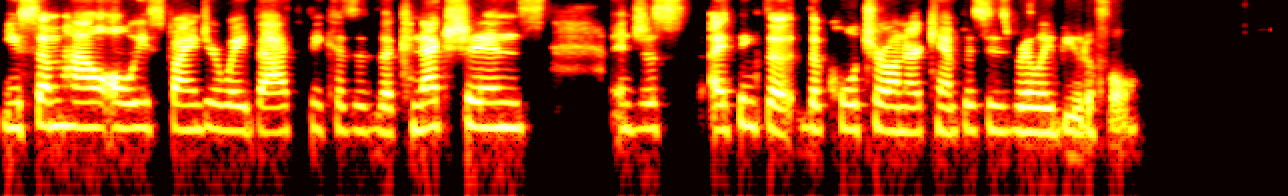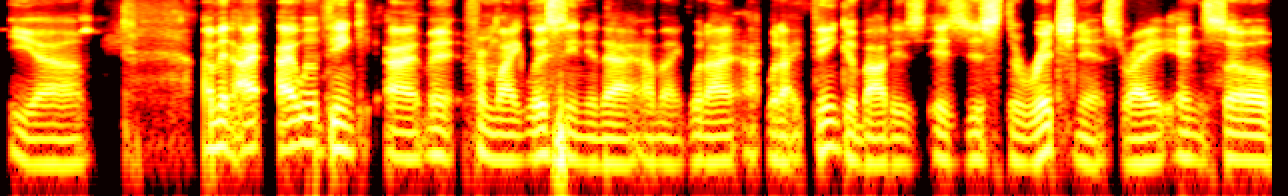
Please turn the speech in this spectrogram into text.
you somehow always find your way back because of the connections and just i think the the culture on our campus is really beautiful yeah. I mean, I, I would think from like listening to that, I'm like, what I what I think about is is just the richness, right? And so,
